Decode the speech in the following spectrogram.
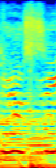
to see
